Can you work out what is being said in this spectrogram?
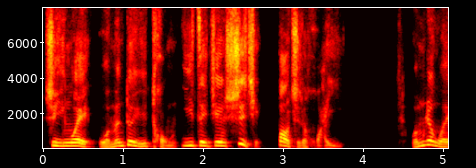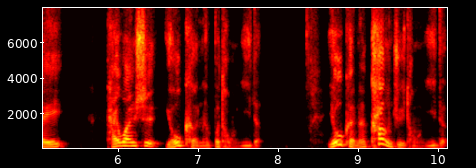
是因为我们对于统一这件事情抱持的怀疑。我们认为台湾是有可能不统一的，有可能抗拒统一的。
